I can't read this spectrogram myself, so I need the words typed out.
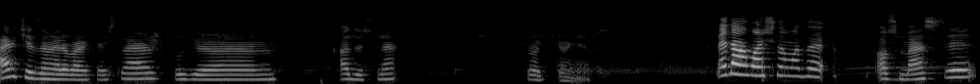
Herkese merhaba arkadaşlar. Bugün adı üstüne Rocky oynuyoruz. Ve daha başlamadı. Olsun ben size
